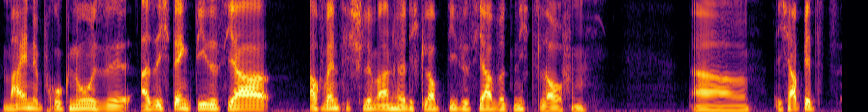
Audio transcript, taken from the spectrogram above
Meine Prognose, also ich denke dieses Jahr, auch wenn es sich schlimm anhört, ich glaube, dieses Jahr wird nichts laufen. Äh, ich habe jetzt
